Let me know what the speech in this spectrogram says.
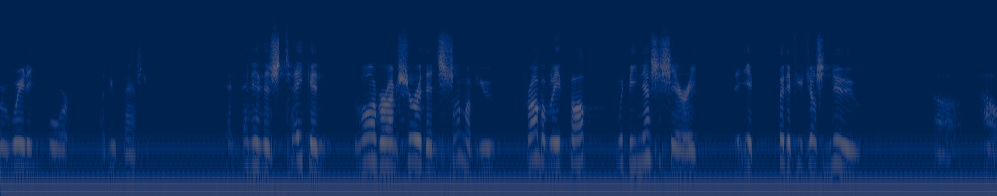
we're waiting for a new pastor. And, and it has taken longer, I'm sure, than some of you probably thought would be necessary. If, but if you just knew uh, how,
